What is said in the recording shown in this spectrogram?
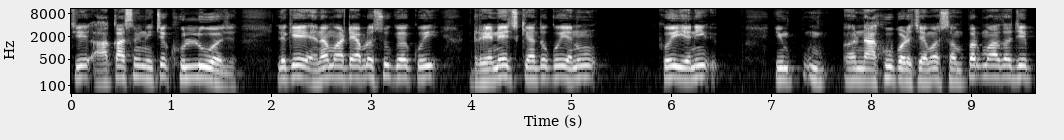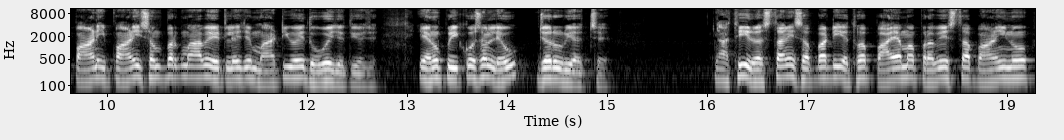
જે આકાશની નીચે ખુલ્લું હોય છે. એટલે કે એના માટે આપણે શું કહેવાય, કોઈ ડ્રેનેજ ક્યાં તો કોઈ એનું, કોઈ એની નાખવું પડે છે. એમાં સંપર્કમાં આવતા જે પાણી પાણી સંપર્કમાં આવે એટલે જે માટી હોય ધોવાઈ જતી હોય છે. એનું પ્રિકોશન લેવું જરૂરિયાત છે. આથી રસ્તાની સપાટી અથવા પાયામાં પ્રવેશતા પાણીનો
